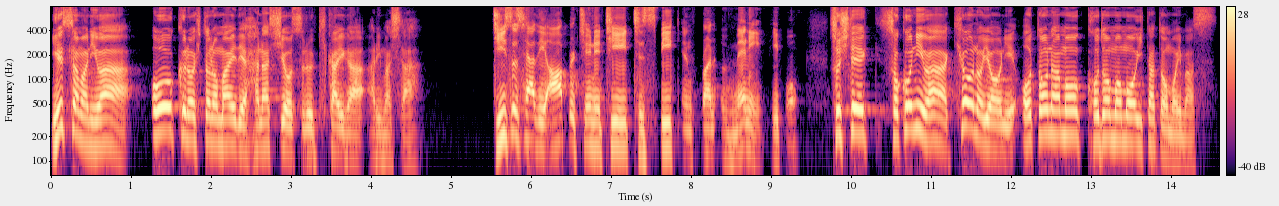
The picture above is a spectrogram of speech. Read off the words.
イエス様には多くの人の前で話をする機会がありました。Jesus had the opportunity to speak in front of many people. そしてそこには今日のように大人も子供もいたと思います。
